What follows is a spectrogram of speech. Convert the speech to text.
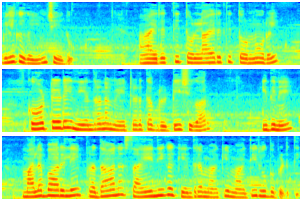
വിൽക്കുകയും ചെയ്തു. ആയിരത്തി തൊള്ളായിരത്തി തൊണ്ണൂറിൽ കോട്ടയുടെ നിയന്ത്രണം ഏറ്റെടുത്ത ബ്രിട്ടീഷുകാർ ഇതിനെ മലബാറിലെ പ്രധാന സൈനിക കേന്ദ്രമാക്കി മാറ്റി രൂപപ്പെടുത്തി.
